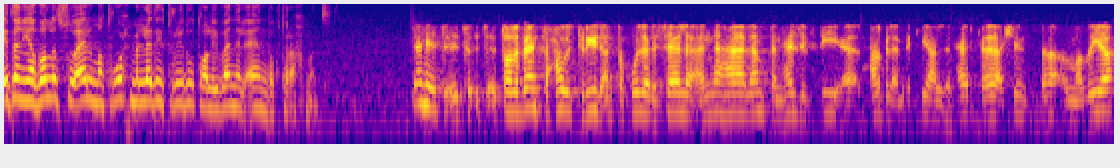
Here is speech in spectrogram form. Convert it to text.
اذا يظل السؤال مطروح ما الذي تريده طالبان الآن دكتور أحمد؟ يعني طالبان تحاول تريد أن تقول رسالة أنها لم تنهزم في الحرب الأمريكية على الارهاب خلال 20 سنة الماضية،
